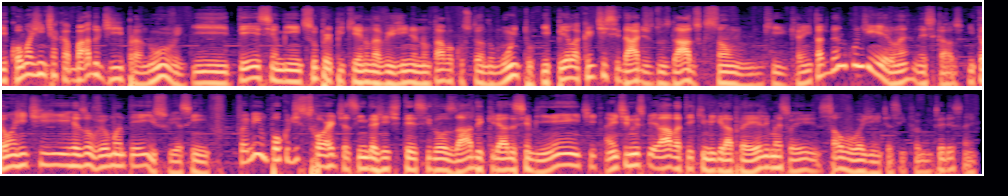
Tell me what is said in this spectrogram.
E como a gente tinha acabado de ir pra nuvem e ter esse ambiente super pequeno na Virgínia não estava custando muito e pela criticidade dos dados que são que, que a gente tá lidando com dinheiro, né, nesse caso. Então a gente resolveu manter isso e assim, foi meio um pouco de sorte assim da gente ter sido ousado e criado esse ambiente. A gente não esperava ter que migrar para ele, mas foi salvou a gente assim, foi muito interessante.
